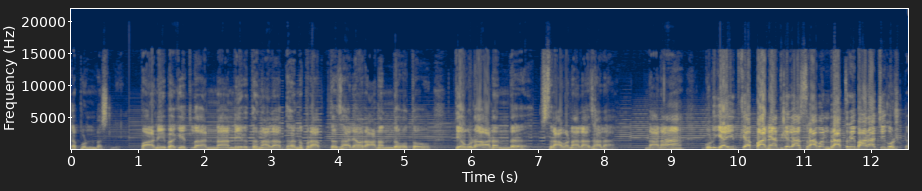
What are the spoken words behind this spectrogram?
टपून बसले. पाणी बघितलं अण्णा निर्धनाला धन प्राप्त झाल्यावर आनंद होतो. तेवढा आनंद श्रावणाला झाला. नाना गुडघ्या इतक्या पाण्यात गेला श्रावण रात्री बाराची गोष्ट.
